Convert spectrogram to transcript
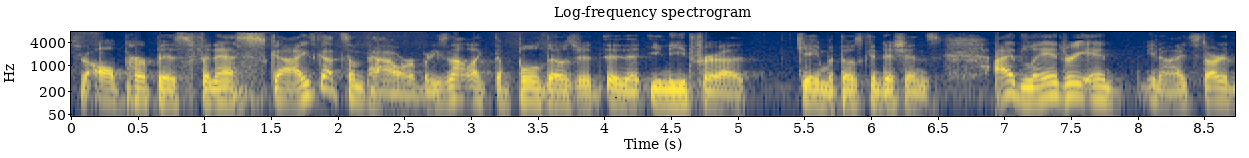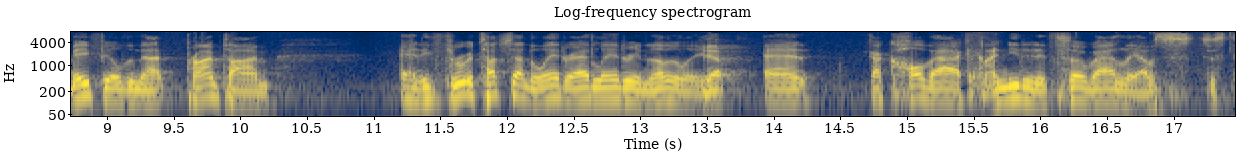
sort of all-purpose finesse guy. He's got some power, but he's not like the bulldozer that you need for a game with those conditions. I had Landry, and you know, I started Mayfield in that prime time, and he threw a touchdown to Landry. I had Landry in another league, yep. and got called back, and I needed it so badly. I was just.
